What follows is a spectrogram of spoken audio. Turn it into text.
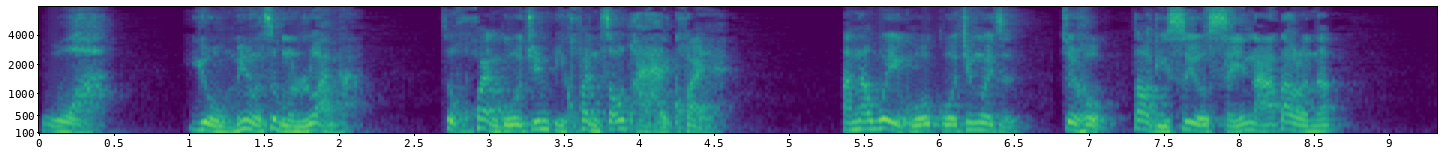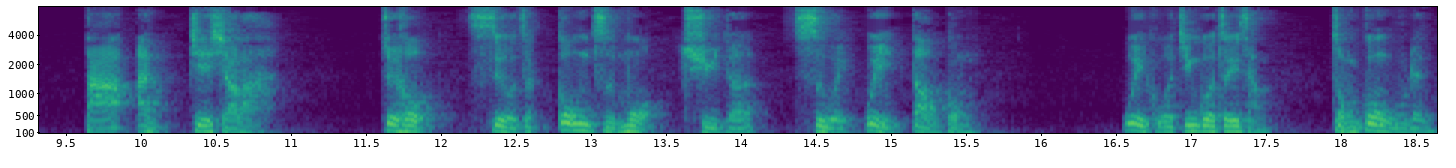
哇，有没有这么乱啊？这换国君比换招牌还快耶！啊，那魏国国君位置最后到底是由谁拿到了呢？答案揭晓啦，最后是由这公子墨取得，是为魏道公。魏国经过这一场。总共五人，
